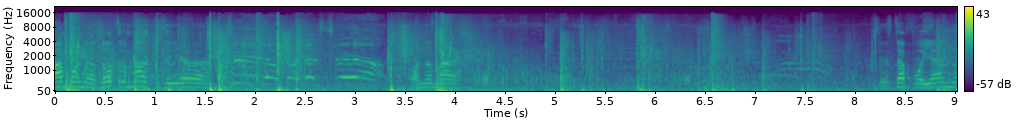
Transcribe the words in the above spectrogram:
Vámonos, otro más que se lleva. Uno más. Se está apoyando.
